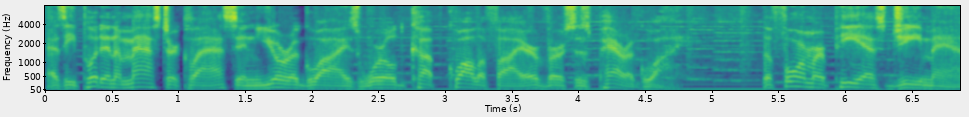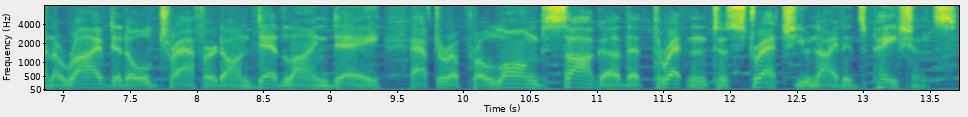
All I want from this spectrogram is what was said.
as he put in a masterclass in Uruguay's World Cup qualifier versus Paraguay. The former PSG man arrived at Old Trafford on deadline day after a prolonged saga that threatened to stretch United's patience.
